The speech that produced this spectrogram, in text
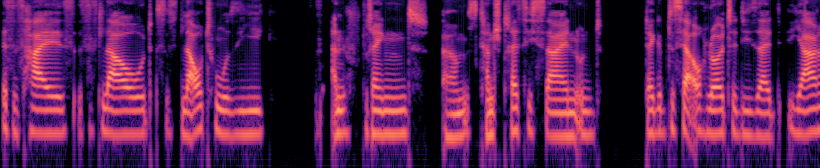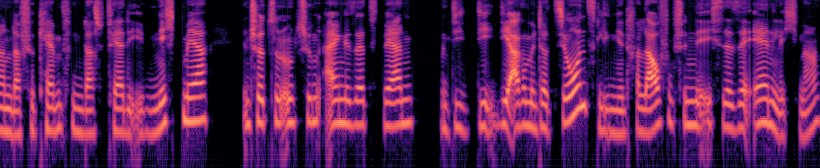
Es ist heiß, es ist laut, es ist laute Musik, es ist anstrengend, ähm, es kann stressig sein und da gibt es ja auch Leute, die seit Jahren dafür kämpfen, dass Pferde eben nicht mehr in Schützenumzügen eingesetzt werden. Und die, die, die Argumentationslinien verlaufen, finde ich, sehr, sehr ähnlich. Ne?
